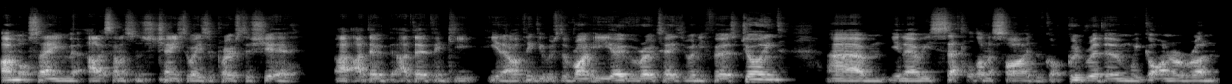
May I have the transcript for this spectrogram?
I'm not saying that Alex Sanderson's changed the way he's approached this year. I, I don't. I don't think he. You know, I think it was the right. He over rotated when he first joined. Um, you know, he's settled on a side. We've got good rhythm. We got on a run.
